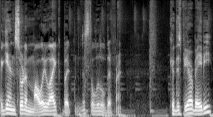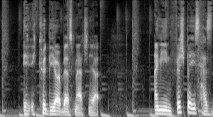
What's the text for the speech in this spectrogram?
Again, sort of molly like, but just a little different. Could this be our baby? It, it could be our best match yet. I mean, Fishbase has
